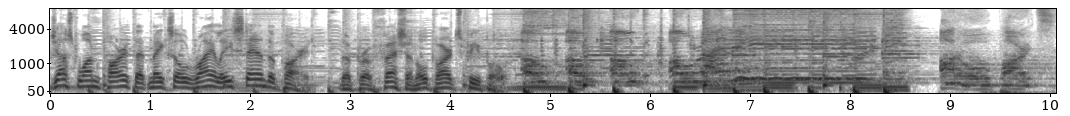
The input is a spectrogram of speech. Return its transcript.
Just one part that makes O'Reilly stand apart. The professional parts people. Oh, oh, oh, O'Reilly Auto Parts.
